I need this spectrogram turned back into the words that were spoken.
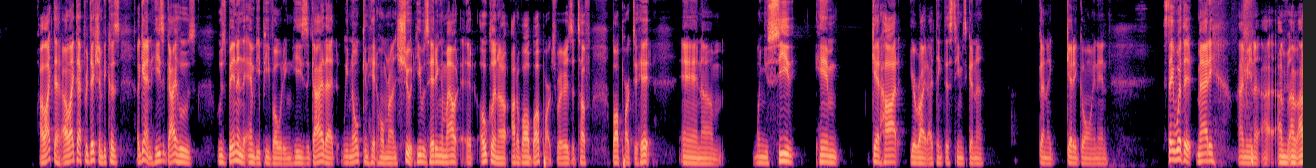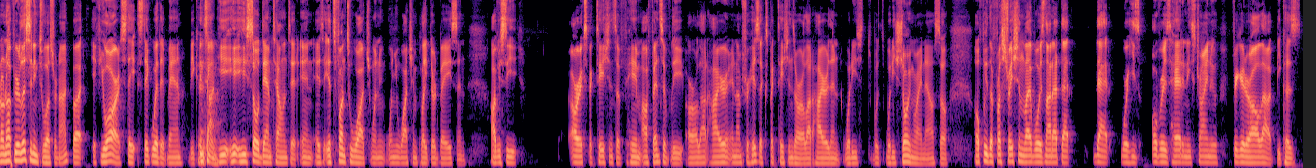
I like that. I like that prediction because again, he's a guy who's who's been in the MVP voting. He's a guy that we know can hit home runs. Shoot, he was hitting him out at Oakland uh, out of all ballparks, where it is a tough ballpark to hit. And um, when you see him get hot you're right. I think this team's gonna gonna get it going and stay with it, Maddie. I mean, I, I'm, I don't know if you're listening to us or not, but if you are, stay stick with it, man, because he, he he's so damn talented, and it's it's fun to watch when when you watch him play third base, and obviously our expectations of him offensively are a lot higher, and I'm sure his expectations are a lot higher than what he's what, what he's showing right now. So hopefully the frustration level is not at that that where he's over his head and he's trying to figure it all out because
